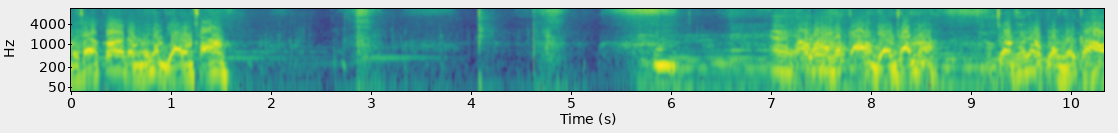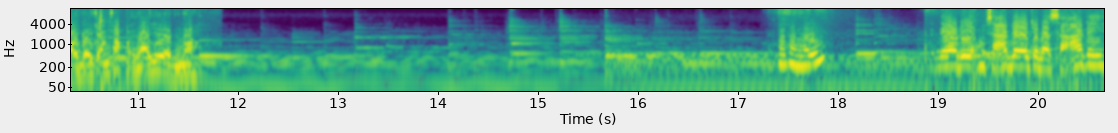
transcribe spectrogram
bà xã có đồng ý làm vợ ông xã không? Trời bỏ qua tất cả làm vợ ông xã nha. Cho ông xã một lần nữa cơ hội để chăm sóc bà xã gia đình nha. Có đồng ý đeo đi ông xã đeo cho bà xã đi.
